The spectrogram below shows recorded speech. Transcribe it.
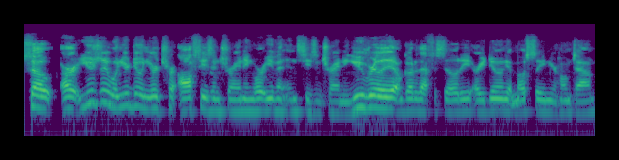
So are usually when you're doing your tra- off season training or even in season training, you really don't go to that facility. Are you doing it mostly in your hometown?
